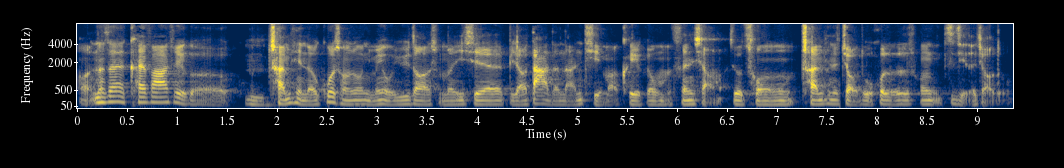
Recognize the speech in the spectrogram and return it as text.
哦，那在开发这个产品的过程中，你们有遇到什么一些比较大的难题吗？可以跟我们分享吗？就从产品的角度，或者是从你自己的角度。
